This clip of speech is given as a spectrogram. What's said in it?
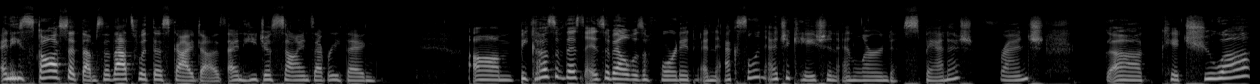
and he scoffs at them. So that's what this guy does, and he just signs everything. Um, because of this, Isabel was afforded an excellent education and learned Spanish, French, uh, Quechua,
